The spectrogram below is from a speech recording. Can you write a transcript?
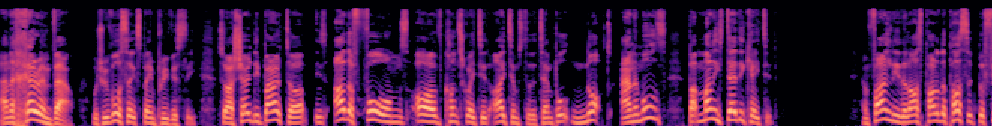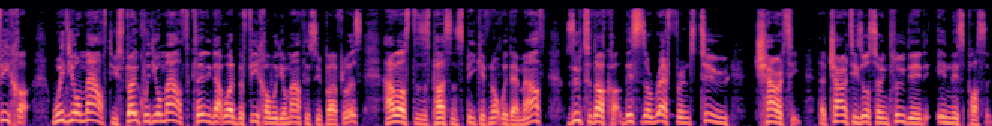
and a cherem vow, which we've also explained previously. So Asher Barta is other forms of consecrated items to the temple, not animals, but monies dedicated. And finally, the last part of the pasuk, beficha, with your mouth. You spoke with your mouth. Clearly, that word beficha, with your mouth, is superfluous. How else does this person speak if not with their mouth? Zu tzedakah. This is a reference to charity. That charity is also included in this pasuk.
